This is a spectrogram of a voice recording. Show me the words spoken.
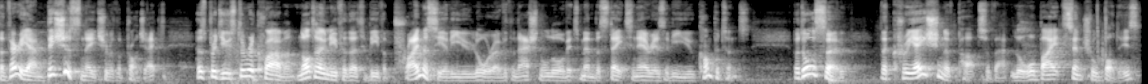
the very ambitious nature of the project has produced a requirement not only for there to be the primacy of EU law over the national law of its member states in areas of EU competence, but also the creation of parts of that law by its central bodies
